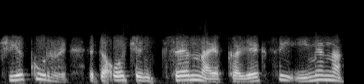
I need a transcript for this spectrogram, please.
чекуры – это очень ценная коллекция именно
